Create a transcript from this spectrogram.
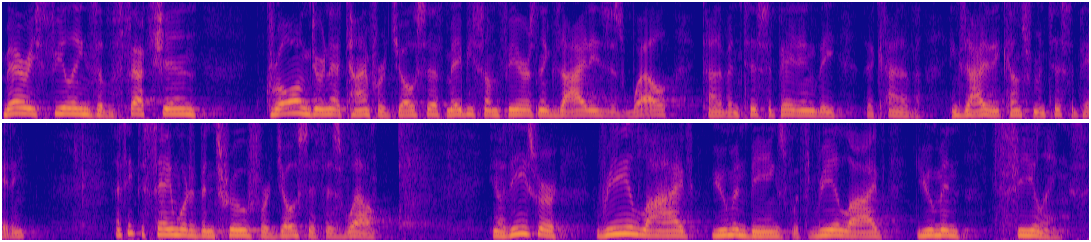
Mary's feelings of affection growing during that time for Joseph, maybe some fears and anxieties as well, kind of anticipating the, the kind of anxiety that comes from anticipating. I think the same would have been true for Joseph as well. You know, these were real live human beings with real live human feelings.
